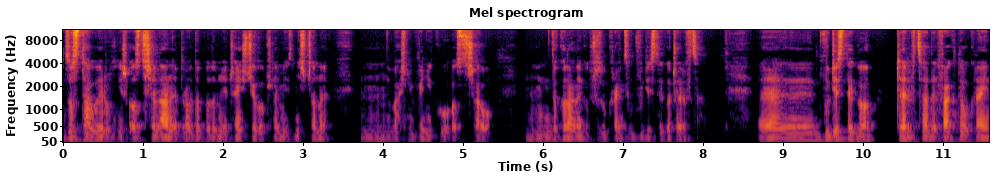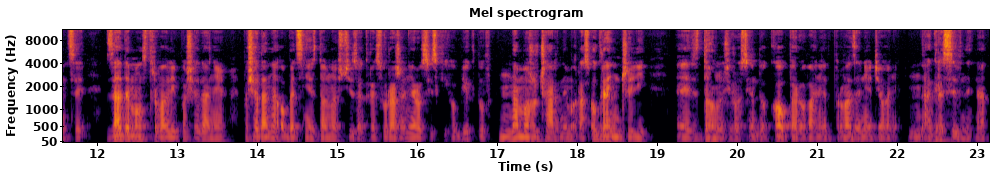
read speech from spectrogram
zostały również ostrzelane, prawdopodobnie częściowo przynajmniej zniszczone mm, właśnie w wyniku ostrzału mm, dokonanego przez Ukraińców 20 czerwca. 20 czerwca de facto Ukraińcy zademonstrowali posiadanie, posiadane obecnie zdolności z zakresu rażenia rosyjskich obiektów na Morzu Czarnym oraz ograniczyli e, zdolność Rosjan do kooperowania, do prowadzenia działań agresywnych na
